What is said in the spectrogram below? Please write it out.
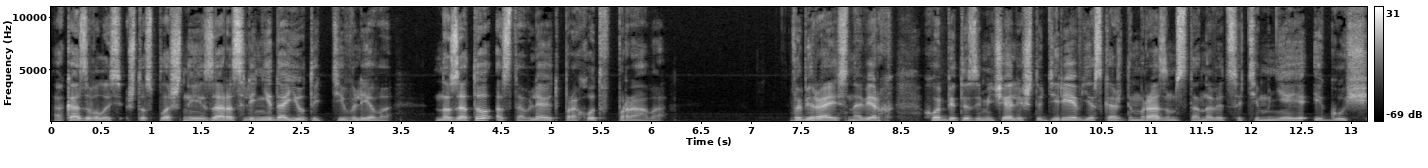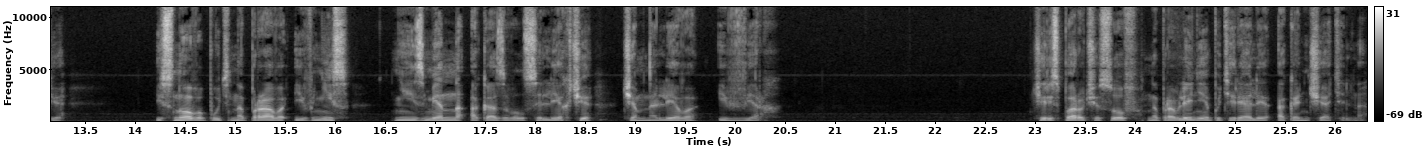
оказывалось, что сплошные заросли не дают идти влево, но зато оставляют проход вправо. Выбираясь наверх, хоббиты замечали, что деревья с каждым разом становятся темнее и гуще. И снова путь направо и вниз неизменно оказывался легче, чем налево и вверх. Через пару часов направление потеряли окончательно.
